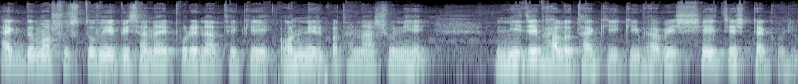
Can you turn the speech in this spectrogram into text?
একদম অসুস্থ হয়ে বিছানায় পড়ে না থেকে অন্যের কথা না শুনে নিজে ভালো থাকি, কীভাবে? সেই চেষ্টা করি।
